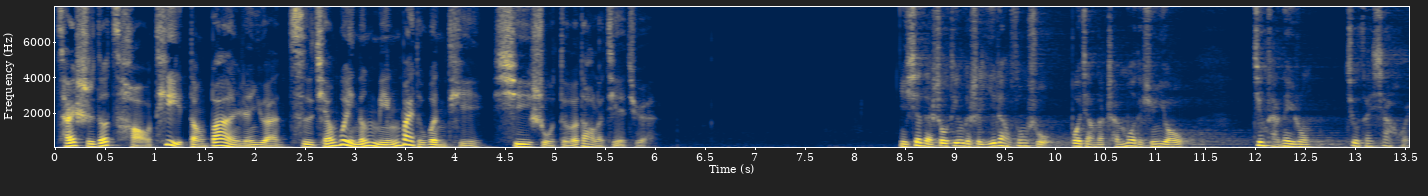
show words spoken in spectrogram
才使得草剃等办案人员此前未能明白的问题悉数得到了解决。你现在收听的是一辆松鼠播讲的《沉默的巡游》，精彩内容就在下回。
